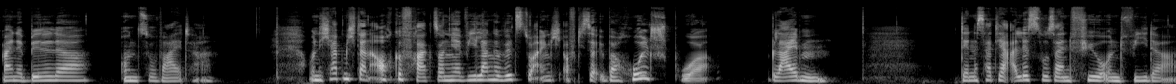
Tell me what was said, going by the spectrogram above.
meine Bilder und so weiter. Und ich habe mich dann auch gefragt, Sonja, wie lange willst du eigentlich auf dieser Überholspur bleiben? Denn es hat ja alles so sein Für und Wider.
